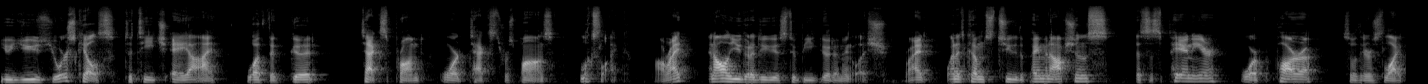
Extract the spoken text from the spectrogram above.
You use your skills to teach AI what the good text prompt or text response looks like, all right? And all you gotta do is to be good in English, right? When it comes to the payment options, this is Payoneer or Papara. So there's like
